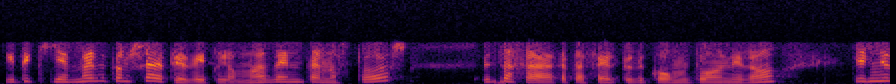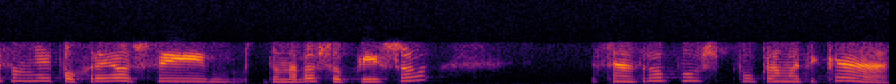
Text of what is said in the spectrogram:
γιατί και για μένα ήταν σάτιο δίπλωμα. Δεν ήταν αυτός, δεν θα είχα καταφέρει το δικό μου το όνειρο. Και νιώθω μια υποχρέωση το να δώσω πίσω σε ανθρώπους που πραγματικά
